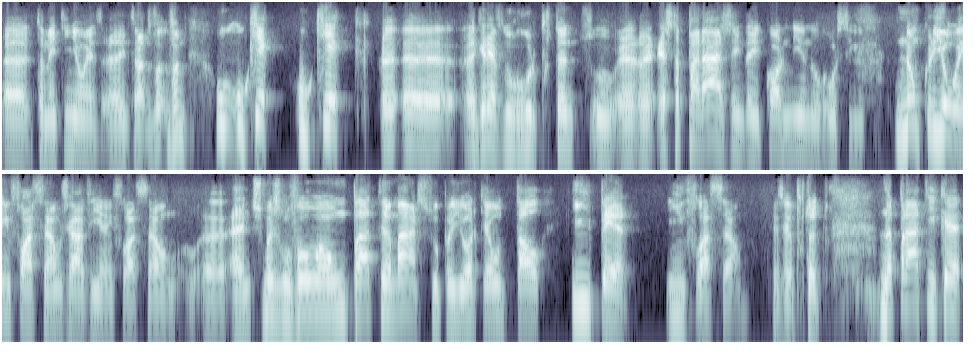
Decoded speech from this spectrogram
ah, também tinham en- entrado. Va- vamos- o, o que é, o que, é que ah, ah, a greve do Ruhr, portanto, ah, esta paragem da economia no Ruhr? Não criou a inflação, já havia inflação ah, antes, mas levou a um patamar superior, que é o tal hiperinflação. Quer dizer, portanto, na prática,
